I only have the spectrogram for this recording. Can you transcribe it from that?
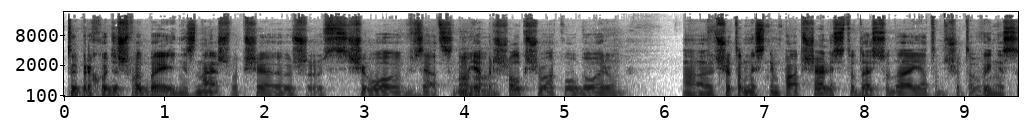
Ты приходишь в ВБ и не знаешь вообще, с чего взяться. Ну, uh-huh. я пришел к чуваку, говорю, «А, что-то мы с ним пообщались туда-сюда, я там что-то вынес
